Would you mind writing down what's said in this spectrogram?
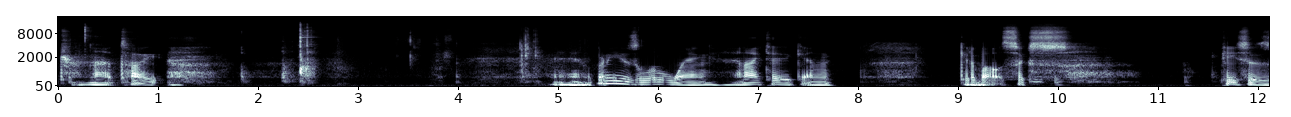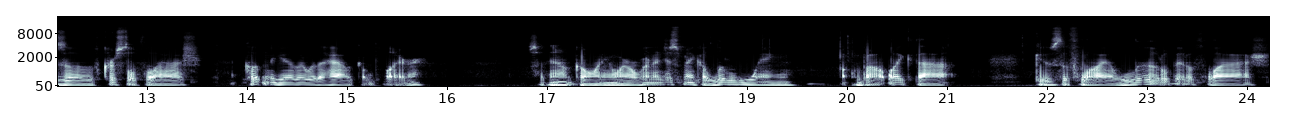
Trim that tight. And we're going to use a little wing, and I take and get about six pieces of crystal flash, clip them together with a hackle plier so they don't go anywhere. We're going to just make a little wing about like that. Gives the fly a little bit of flash.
